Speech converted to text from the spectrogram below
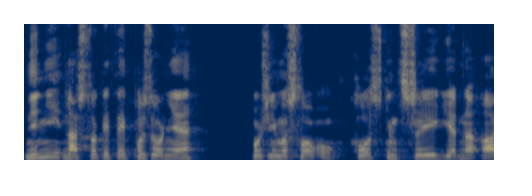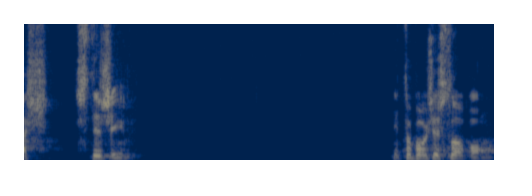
Nyní naslouchejte pozorně Božímu slovu. Koloským 3, 1 až 4. Je to Boží slovo.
